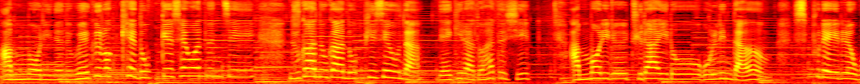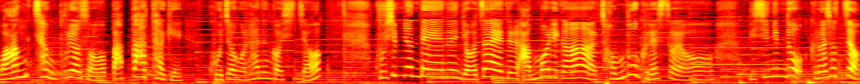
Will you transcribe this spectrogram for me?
앞머리는 왜 그렇게 높게 세웠는지 누가 누가 높이 세우나 내기라도 하듯이 앞머리를 드라이로 올린 다음 스프레이를 왕창 뿌려서 빳빳하게 고정을 하는 것이죠. 90년대에는 여자애들 앞머리가 전부 그랬어요. 미씨님도 그러셨죠?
